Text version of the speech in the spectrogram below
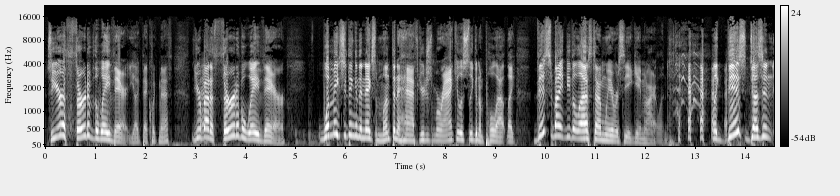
So you're a third of the way there. You like that quick math? You're about a third of a way there what makes you think in the next month and a half you're just miraculously going to pull out like this might be the last time we ever see a game in Ireland. like this doesn't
